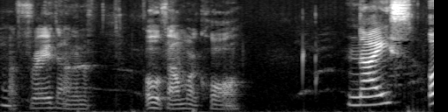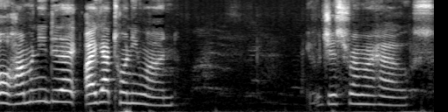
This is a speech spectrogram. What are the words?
I'm afraid that I'm gonna. Oh, found more coal. Nice. Oh, how many did I? I got 21. Just from our house.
